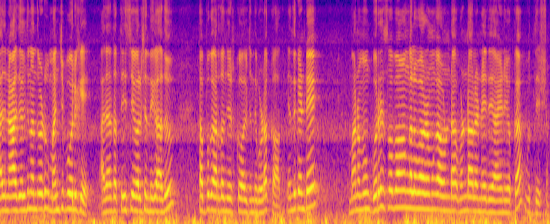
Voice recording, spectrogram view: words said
అది నాకు తెలిసినంత వరకు మంచి పోలికే. అది అంత తీసేయవలసింది కాదు తప్పుగా అర్థం చేసుకోవాల్సింది కూడా కాదు. ఎందుకంటే మనము గొర్రె స్వభావం గలవారముగా ఉండ ఉండాలనేది ఆయన యొక్క ఉద్దేశం.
